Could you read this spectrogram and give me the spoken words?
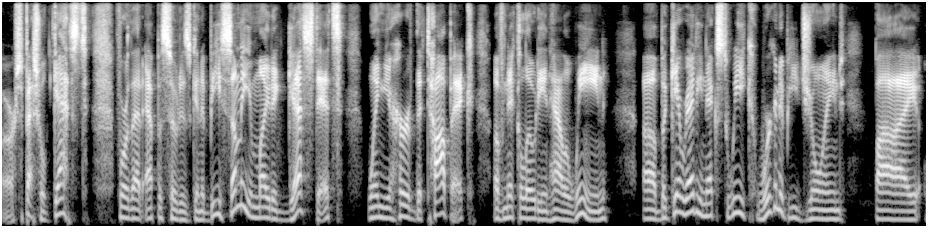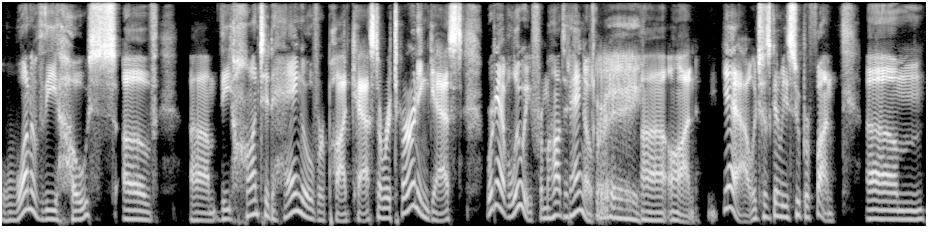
our special guest for that episode is going to be. Some of you might have guessed it when you heard the topic of Nickelodeon Halloween, uh, but get ready next week. We're going to be joined by one of the hosts of. Um, the Haunted Hangover podcast, a returning guest. We're gonna have Louie from Haunted Hangover uh, on. Yeah, which is going to be super fun. Um,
